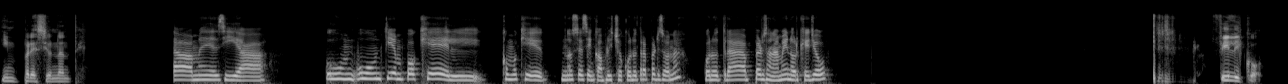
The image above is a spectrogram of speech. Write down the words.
Impresionante. me decía, hubo un, un tiempo que él como que, no sé, se encaprichó con otra persona, con otra persona menor que yo. Fílico.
